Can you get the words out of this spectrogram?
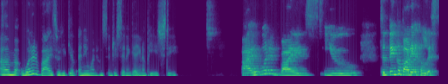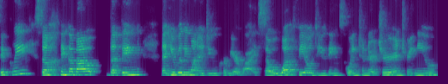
Um, what advice would you give anyone who's interested in getting a phd i would advise you to think about it holistically. So think about the thing that you really want to do career wise. So, what field do you think is going to nurture and train you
